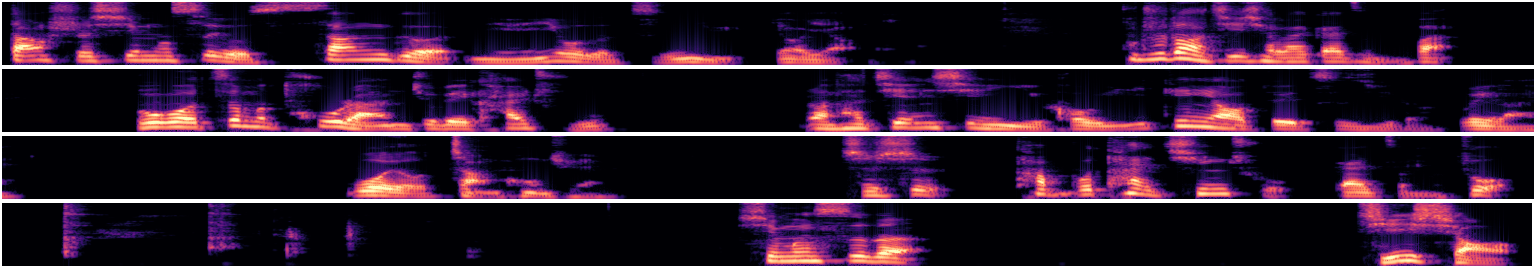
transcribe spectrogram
当时西蒙斯有三个年幼的子女要养活，不知道接下来该怎么办。不过这么突然就被开除，让他坚信以后一定要对自己的未来握有掌控权。只是他不太清楚该怎么做。西蒙斯的。极小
